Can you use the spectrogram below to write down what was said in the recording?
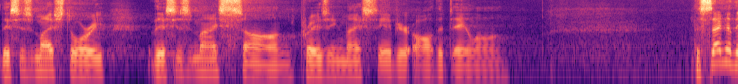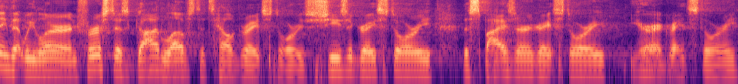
This is my story. This is my song, praising my Savior all the day long. The second thing that we learn first is God loves to tell great stories. She's a great story. The spies are a great story. You're a great story.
